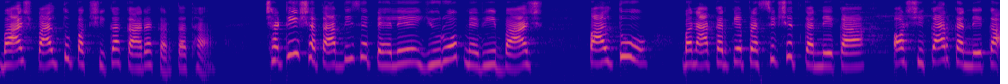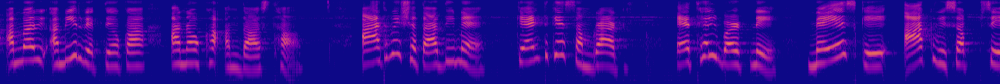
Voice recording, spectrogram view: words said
बाज पालतू पक्षी का कार्य करता था। छठी शताब्दी से पहले यूरोप में भी बाज पालतू बना करके प्रशिक्षित करने का और शिकार करने का अमर अमीर व्यक्तियों का अनोखा अंदाज था। आठवीं शताब्दी में कैंट के सम्राट एथेलबर्ट ने मेयस के आक विशप से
